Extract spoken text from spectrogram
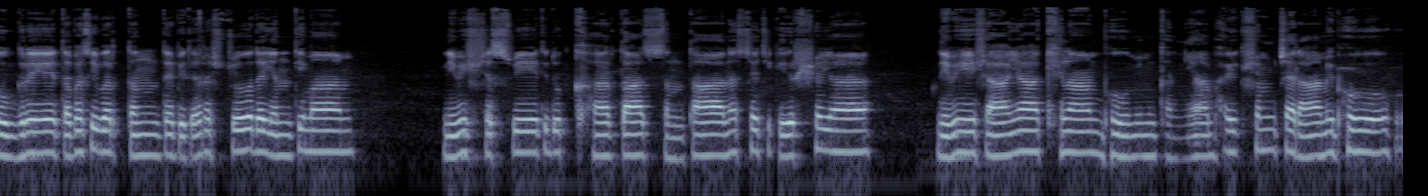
उग्रे तपसि वर्तन्ते पितरश्चोदयन्ति मां निविश्यस्वेति दुःखार्ताः सन्तानस्य चिकीर्षया निवेशायाखिलां भूमिं कन्याभैक्षं चरामि भोः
